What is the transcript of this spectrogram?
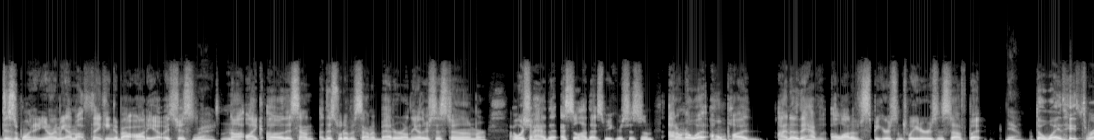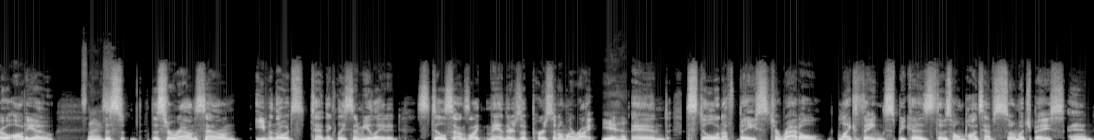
disappointed. You know what I mean? I'm not thinking about audio. It's just right. not like oh this sound this would have sounded better on the other system or i wish i had that i still had that speaker system i don't know what homepod i know they have a lot of speakers and tweeters and stuff but Yeah. the way they throw audio It's nice. the, the surround sound even though it's technically simulated still sounds like man there's a person on my right yeah. and still enough bass to rattle like things because those homepods have so much bass and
